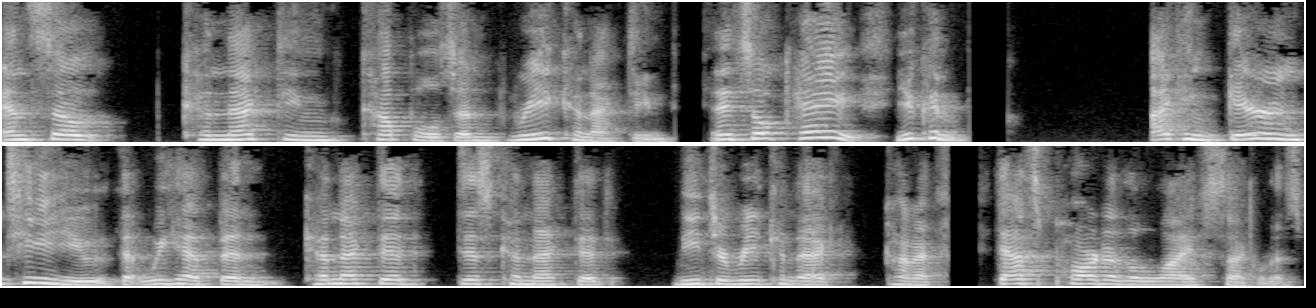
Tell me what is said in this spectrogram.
And so connecting couples and reconnecting, and it's okay. You can, I can guarantee you that we have been connected, disconnected, need to reconnect, kind of that's part of the life cycle. That's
